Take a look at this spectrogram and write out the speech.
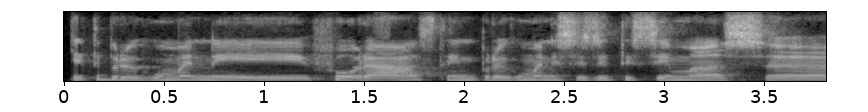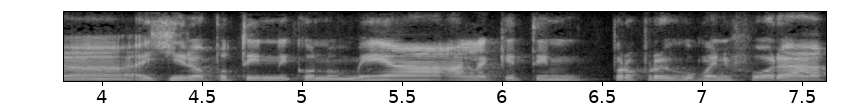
και την προηγούμενη φορά, στην προηγούμενη συζήτησή μας γύρω από την οικονομία, αλλά και την προπροηγούμενη φορά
